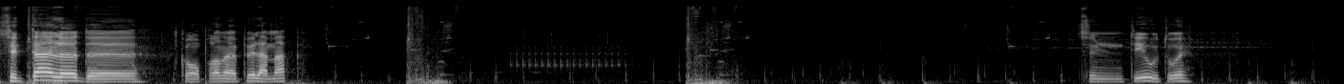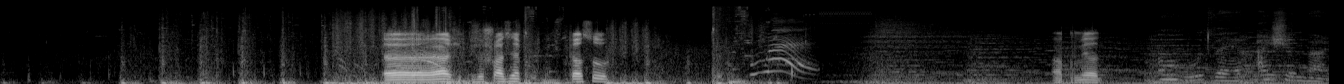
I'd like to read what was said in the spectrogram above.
C'est le temps là de comprendre un peu la map. C'est une thé ou toi? Euh, là, je, je choisis un perso. Ah merde. En route vers Eichenwald.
